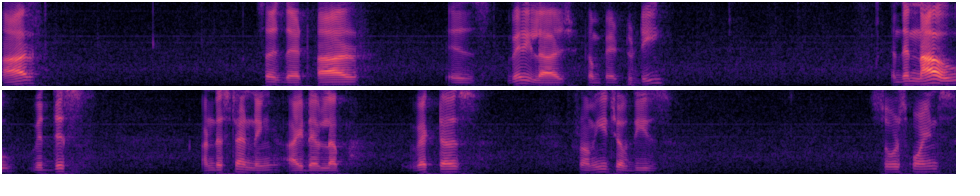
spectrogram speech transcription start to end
r such that r is very large compared to d. And then now, with this understanding I develop vectors from each of these source points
